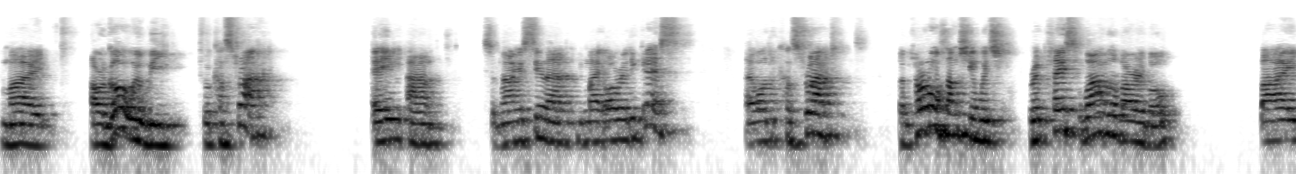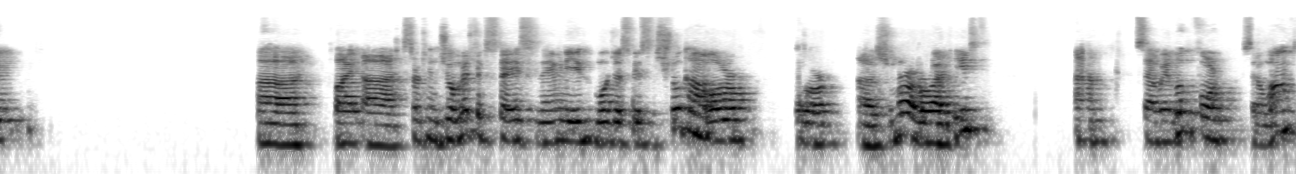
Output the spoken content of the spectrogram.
my, our goal will be to construct a, um, so now you see that you might already guess, I want to construct a kernel function which replace one of the variable by uh, by a certain geometric space, namely modular space Shtuka or or uh, Shimura varieties. Um, so we look for so one,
